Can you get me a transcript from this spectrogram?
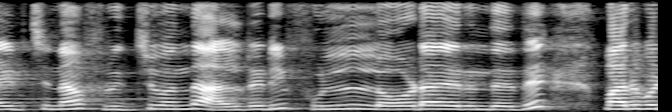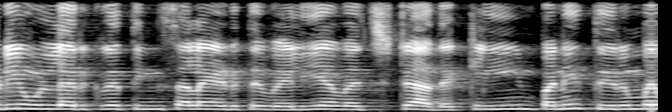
ஆயிடுச்சுன்னா ஃப்ரிட்ஜ் வந்து ஆல்ரெடி ஃபுல் லோடாக இருந்தது. மறுபடியும் உள்ளே இருக்கிற திங்ஸ் எல்லாம் எடுத்து வெளியே வச்சுட்டு அதை க்ளீன் பண்ணி திரும்ப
